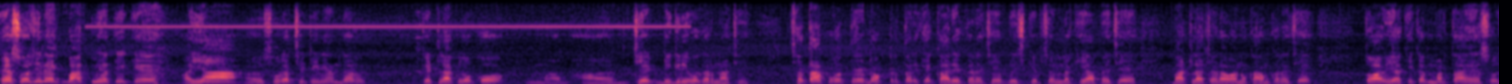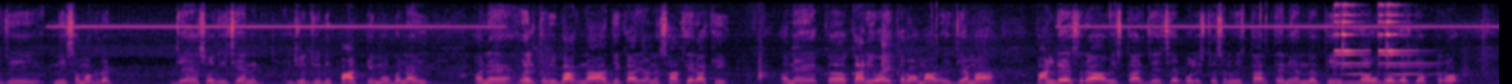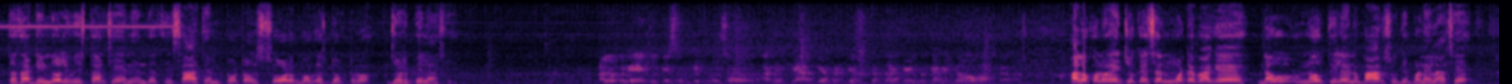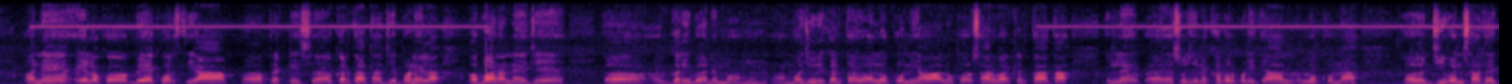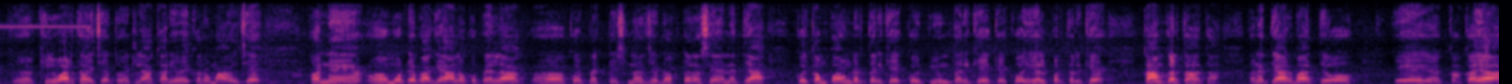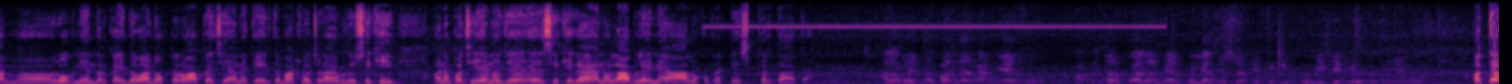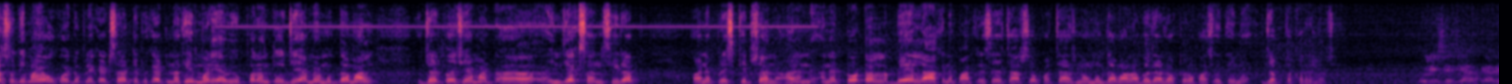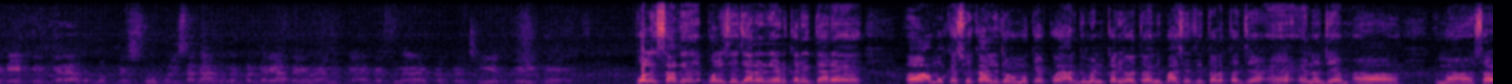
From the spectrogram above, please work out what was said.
એસઓજીને એક બાતમી હતી કે અહીંયા સુરત સિટીની અંદર કેટલાક લોકો જે ડિગ્રી વગરના છે. છતાં પોતે ડૉક્ટર તરીકે કાર્ય કરે છે, પ્રિસ્ક્રિપ્શન લખી આપે છે, બાટલા ચડાવવાનું કામ કરે છે. તો આવી હકીકત મળતા એસઓજીની સમગ્ર જે એસઓજી છે એની જુદી જુદી પાંચ ટીમો બનાવી અને હેલ્થ વિભાગના અધિકારીઓને સાથે રાખી અને એક કાર્યવાહી કરવામાં આવી. જેમાં પાંડેસરા વિસ્તાર જે છે, પોલીસ સ્ટેશન વિસ્તાર, તેની અંદરથી નવ બોગસ ડૉક્ટરો તથા ડિંડોલી વિસ્તાર છે એની અંદરથી સાત એમ ટોટલ સોળ બોગસ ડૉક્ટરો ઝડપેલા છે. આ લોકોની એજ્યુકેશન મોટે ભાગે નવ નવથી લઈને બાર સુધી ભણેલા છે. અને એ લોકો બે એક વર્ષથી આ પ્રેક્ટિસ કરતા હતા જે ભણેલા અભણ અને જે ગરીબ અને મજૂરી કરતા હોય એવા લોકોની આવા લોકો સારવાર કરતા હતા. એટલે એસઓજીને ખબર પડી કે આ લોકોના જીવન સાથે ખિલવાડ થાય છે, તો એટલે આ કાર્યવાહી કરવામાં આવેલ છે. અને મોટે ભાગે આ લોકો પહેલાં કોઈ પ્રેક્ટિશનર જે ડૉક્ટર હશે, એને ત્યાં કોઈ કમ્પાઉન્ડર તરીકે, કોઈ પ્યુન તરીકે કે કોઈ હેલ્પર તરીકે કામ કરતા હતા. અને ત્યારબાદ તેઓ એ કયા રોગની અંદર કઈ દવા ડૉક્ટરો આપે છે અને કઈ રીતે બાટલો ચડાવે બધું શીખી અને પછી એનો જે, એ શીખી ગયા, એનો લાભ લઈને આ લોકો પ્રેક્ટિસ કરતા હતા. અત્યાર સુધીમાં એવું કોઈ ડુપ્લિકેટ સર્ટિફિકેટ નથી મળી આવ્યું પરંતુ જે અમે મુદ્દામાલ ઝડપ્યો છે એમાં ઇન્જેક્શન સિરપ અને પ્રિસ્ક્રિપ્શન અને અને ટોટલ બે લાખ ને પાંત્રીસ હજાર ચારસો પચાસનો મુદ્દામાલ આ બધા ડૉક્ટરો પાસે થઈને જપ્ત કરેલો છે. પોલીસે જ્યારે ત્યારે રેડ કરી ત્યારે અમુક ડોક્ટરે શું પોલીસ સાથે આર્ગ્યુમેન્ટ પણ કર્યા હતા એમાં ડોક્ટર છીએ તો કઈ રીતને? પોલીસ સાથે પોલીસે જ્યારે રેડ કરી ત્યારે અમુકે સ્વીકાર લીધું અમુકે કોઈ આર્ગ્યુમેન્ટ કર્યું હોય તો એની પાસેથી તરત જ એ- એનો જે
